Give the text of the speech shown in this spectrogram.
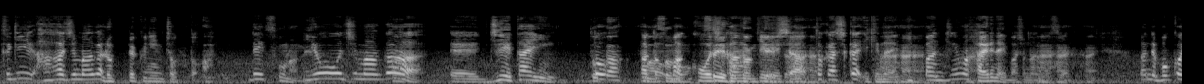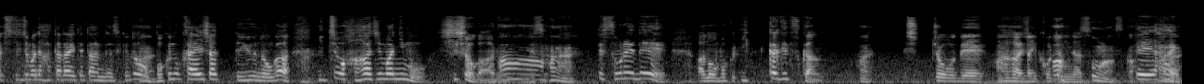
次、母島が600人ちょっと。あで。硫黄島が、えー自衛隊員と、あと、まあ、工事関係者者とかしか行けない。はいはいはい一般人は入れない場所なんですよ。はいはいはい。なんで僕は父島で働いてたんですけど、はい僕の会社っていうのが、一応母島にも支所があるんですよ。はいはい。で、それで、あの、僕1ヶ月間はい、出張で母島行くことになあ、って、そうなんですか。で、はい。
